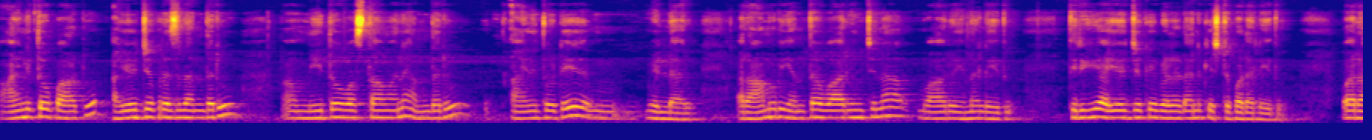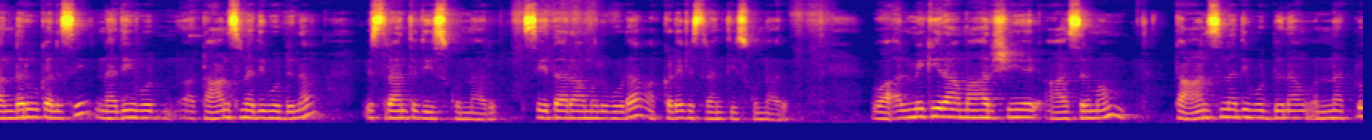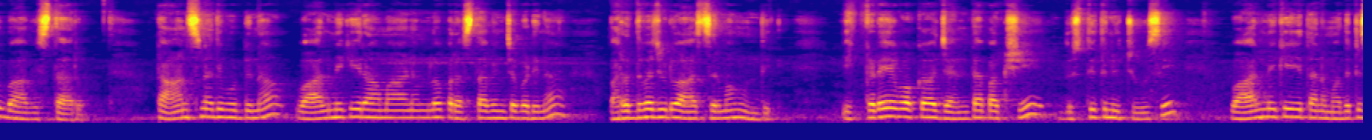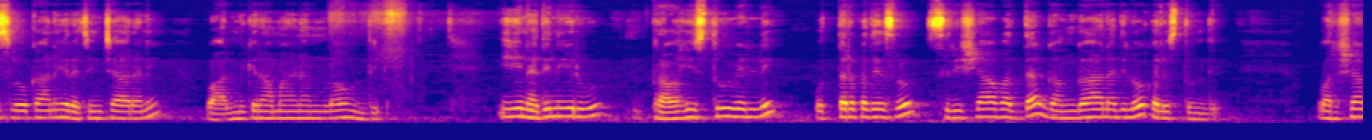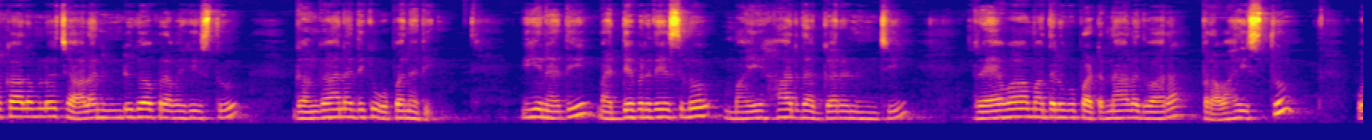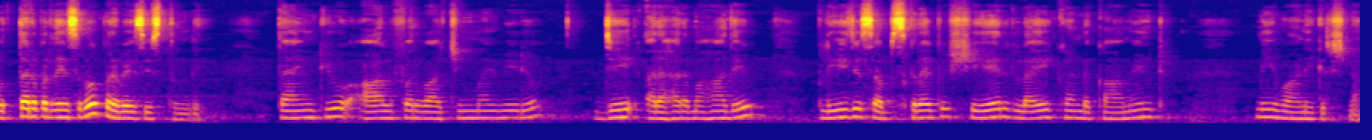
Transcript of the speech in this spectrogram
ఆయనతో పాటు అయోధ్య ప్రజలందరూ మీతో వస్తామని అందరూ ఆయనతోటే వెళ్ళారు. రాముడు ఎంత వారించినా వారు వినలేదు. తిరిగి అయోధ్యకి వెళ్ళడానికి ఇష్టపడలేదు. వారందరూ కలిసి నది ఒడ్ టాన్స్ నది ఒడ్డున విశ్రాంతి తీసుకున్నారు. సీతారాములు కూడా అక్కడే విశ్రాంతి తీసుకున్నారు. వాల్మీకి మహర్షి ఆశ్రమం టాన్స్ నది ఒడ్డున ఉన్నట్లు భావిస్తారు. టాన్స్ నది ఒడ్డున వాల్మీకి రామాయణంలో ప్రస్తావించబడిన భరద్వజుడు ఆశ్రమం ఉంది. ఇక్కడే ఒక జంట పక్షి దుస్థితిని చూసి వాల్మీకి తన మొదటి శ్లోకాన్ని రచించారని వాల్మీకి రామాయణంలో ఉంది. ఈ నది నీరు ప్రవహిస్తూ వెళ్ళి ఉత్తరప్రదేశ్లో శిరిషా వద్ద గంగా నదిలో కలుస్తుంది. వర్షాకాలంలో చాలా నిండుగా ప్రవహిస్తూ గంగానదికి ఉపనది. ఈ నది మధ్యప్రదేశ్లో మైహార్ దగ్గర నుంచి రేవా మొదలగు పట్టణాల ద్వారా ప్రవహిస్తూ ఉత్తరప్రదేశ్లో ప్రవేశిస్తుంది. Thank you all for watching my video. జై అరహర Mahadev. Please subscribe share like and comment. Me Vani Krishna.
